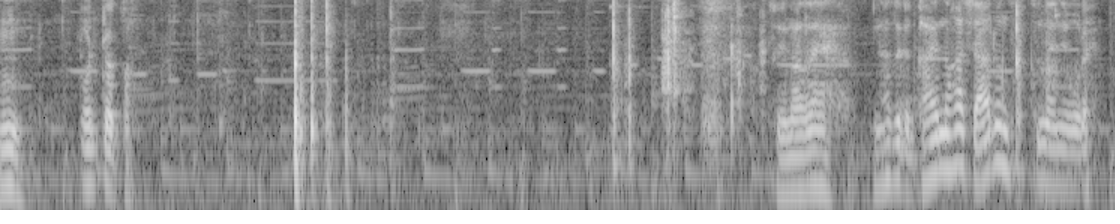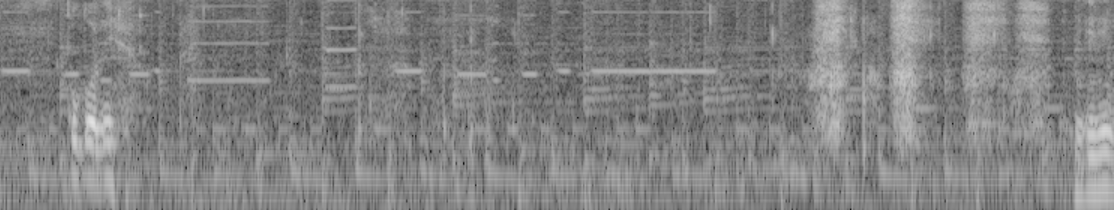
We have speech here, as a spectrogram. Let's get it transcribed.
うん落ちちゃった。すいません。なぜか替えの箸あるんです常に俺。ここに。うん。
